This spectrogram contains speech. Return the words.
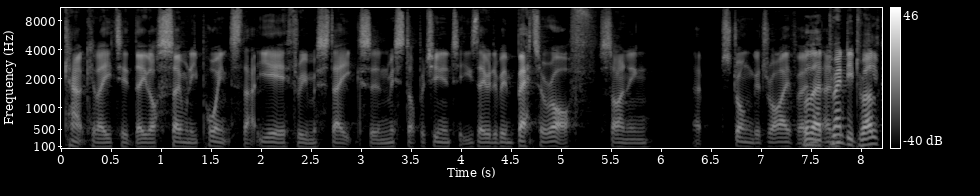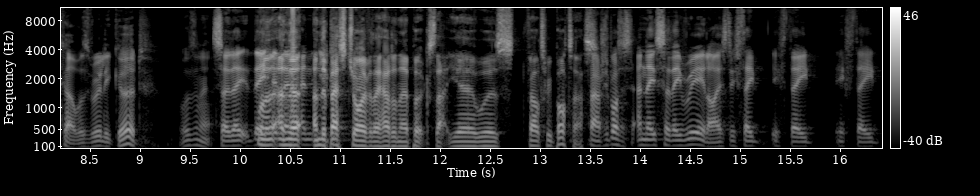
calculated they lost so many points that year through mistakes and missed opportunities. They would have been better off signing a stronger driver. Well, that and, 2012 car was really good, wasn't it? So they, they, Well, they and, the, and, the best driver they had on their books that year was Valtteri Bottas. Valtteri Bottas, and they so they realised if they if they if they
